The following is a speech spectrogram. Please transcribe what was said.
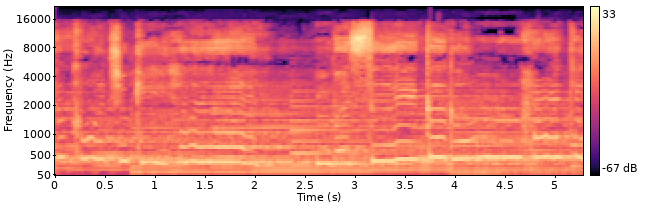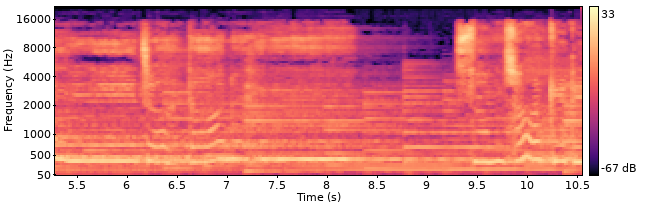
सब खो चुकी है। बस एक गम है कि जाता नहीं। समझा के देखा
